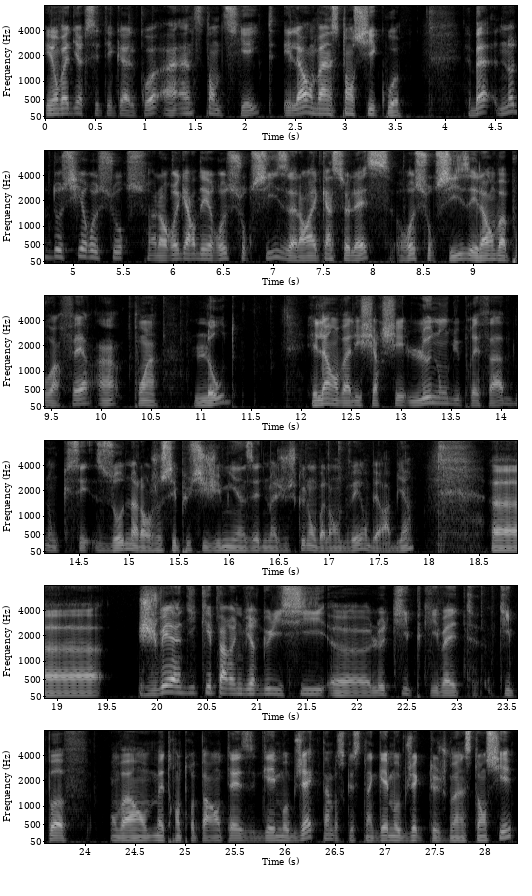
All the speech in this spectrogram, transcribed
Et on va dire que c'est égal quoi à instantiate. Et là, on va instancier quoi? Eh ben, notre dossier ressources. Alors regardez ressources, alors avec un seul S, ressources, et là on va pouvoir faire un point load. Et là on va aller chercher le nom du préfab, donc c'est zone. Alors je ne sais plus si j'ai mis un Z majuscule, on va l'enlever, on verra bien. Euh, je vais indiquer par une virgule ici euh, le type qui va être type off. On va en mettre entre parenthèses game object, hein, parce que c'est un game object que je veux instancier.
